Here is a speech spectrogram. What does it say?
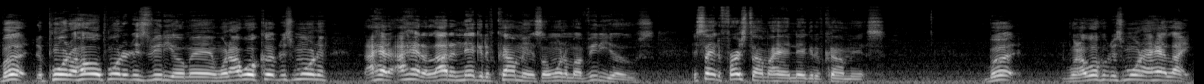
But the point, the whole point of this video, man, when I woke up this morning, I had I had a lot of negative comments on one of my videos. This ain't the first time I had negative comments, but when I woke up this morning, I had like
